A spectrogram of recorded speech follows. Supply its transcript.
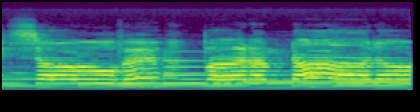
It's over, but I'm not over.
